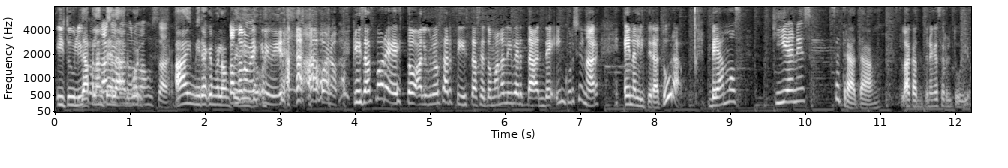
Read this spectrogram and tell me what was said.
¿Y tu libro Ya planté el árbol. lo vas a usar? Ay, mira que me lo han ¿Cuándo lo pedido. va a escribir? bueno, quizás por esto algunos artistas se toman la libertad de incursionar en la literatura. Veamos quiénes se trata. Flaca, tú tienes que ser el tuyo.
